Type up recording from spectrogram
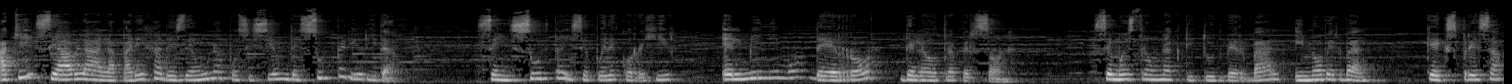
Aquí se habla a la pareja desde una posición de superioridad. Se insulta y se puede corregir el mínimo de error de la otra persona. Se muestra una actitud verbal y no verbal que expresa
